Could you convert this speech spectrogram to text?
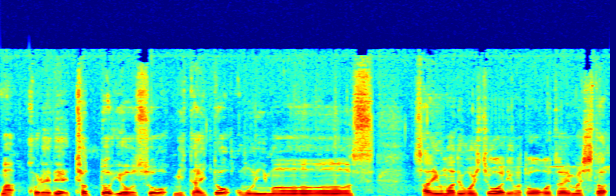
まあこれでちょっと様子を見たいと思います。最後までご視聴ありがとうございました。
